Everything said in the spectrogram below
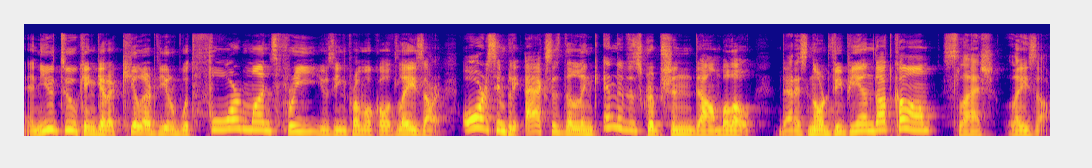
and you too can get a killer deal with 4 months free using promo code LAZAR or simply access the link in the description down below. That is nordvpn.com slash LAZAR.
